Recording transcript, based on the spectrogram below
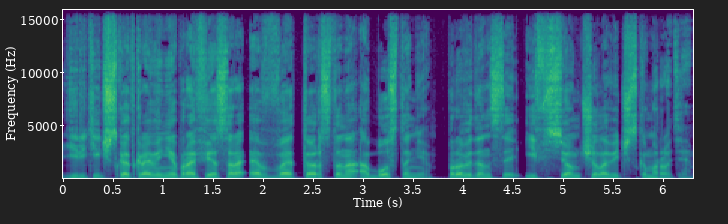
Еретическое откровение профессора Ф.В. Терстона о Бостоне, Провиденсе и всем человеческом роде.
